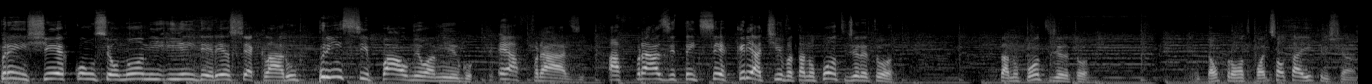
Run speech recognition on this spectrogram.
preencher com o seu nome e endereço, é claro. O principal, meu amigo, é a frase. A frase tem que ser criativa. Tá no ponto, diretor? Tá no ponto, diretor? Então pronto, pode soltar aí, Cristiano.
